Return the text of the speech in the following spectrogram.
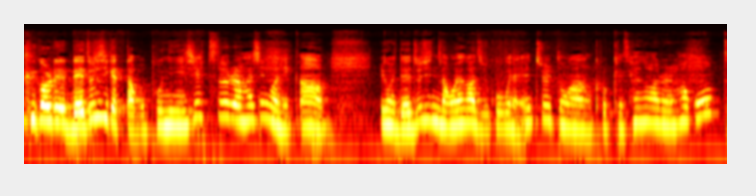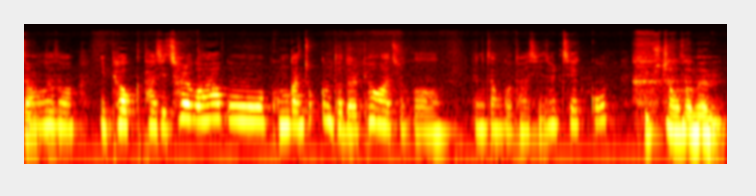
그거를 내주시겠다고 본인이 실수를 하신 거니까 이걸 내주신다고 해가지고 그냥 일주일 동안 그렇게 생활을 하고. 그러니까. 그래서 이 벽 다시 철거하고 공간 조금 더 넓혀가지고 냉장고 다시 설치했고 입주 청소는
